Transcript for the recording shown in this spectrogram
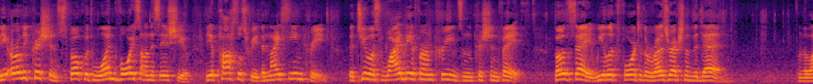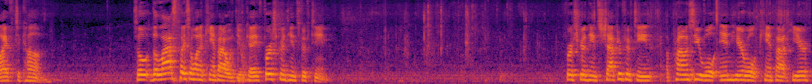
The early Christians spoke with one voice on this issue the Apostles' Creed, the Nicene Creed, the two most widely affirmed creeds in the Christian faith. Both say, We look forward to the resurrection of the dead, for the life to come. So the last place I want to camp out with you, okay? 1 Corinthians 15. 1 Corinthians chapter 15. I promise you we'll end here, we'll camp out here.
